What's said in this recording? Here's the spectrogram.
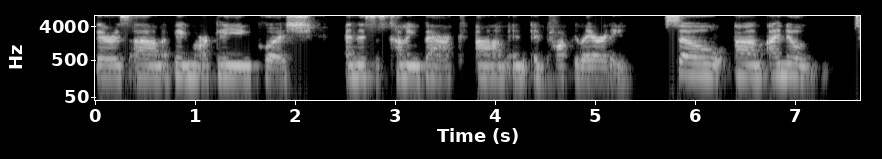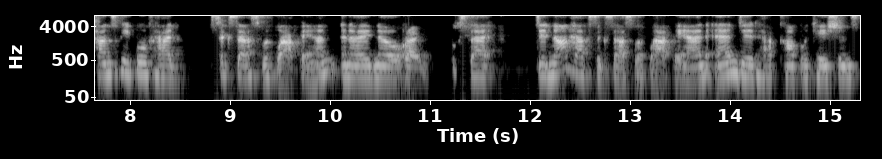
There's um, a big marketing push, and this is coming back um, in, in, popularity. So um, I know tons of people have had success with lap band, and I know right. folks that did not have success with lap band and did have complications.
